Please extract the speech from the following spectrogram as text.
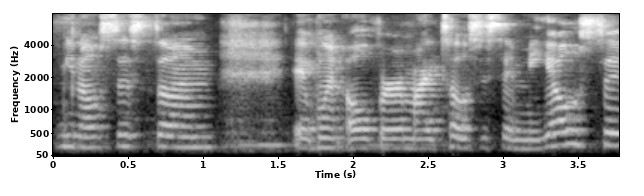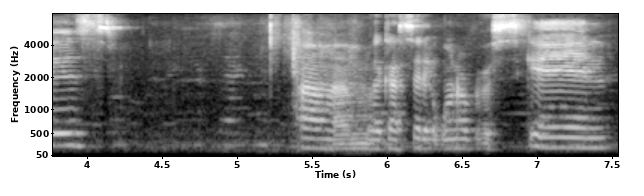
you know, system. It went over mitosis and meiosis. Um, like I said, it went over the skin,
